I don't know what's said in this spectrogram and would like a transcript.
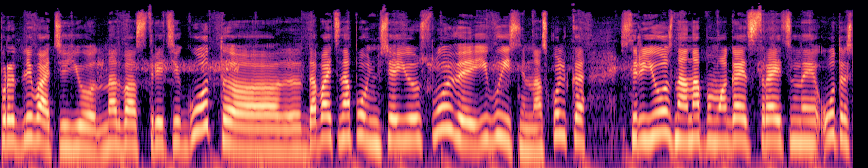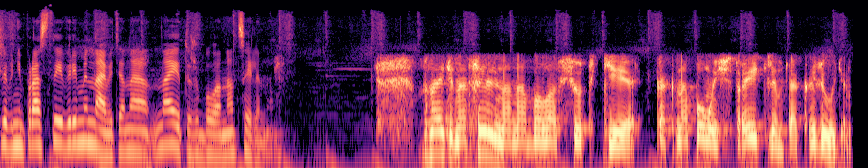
продлевать ее на 23 год. Э, Давайте напомним все ее условия и выясним, насколько серьезно она помогает строительной отрасли в непростые времена. Ведь она на это же была нацелена. Вы знаете, нацелена она была все-таки как на помощь строителям, так и людям.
